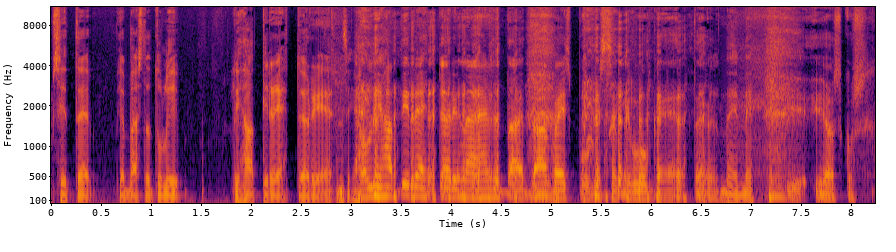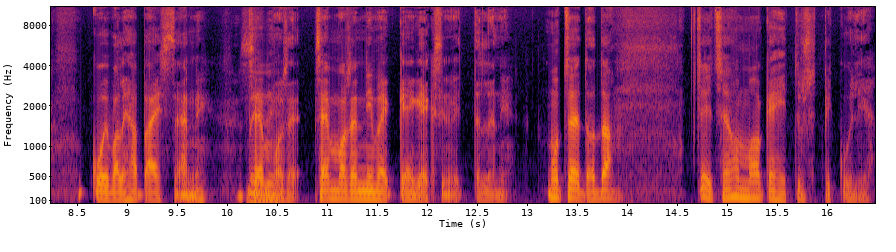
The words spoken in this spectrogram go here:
sitten ja päästä tuli lihatirehtööri ensin. No lihatirehtööri, näinhän se taitaa Facebookissakin lukea, että niin, niin. joskus kuivaliha päissään, niin, niin semmoisen, niin. semmoisen nimekkeen keksinyt itselleni. Mutta se tota, siitä se homma on kehittynyt sitten pikkuhiljaa.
